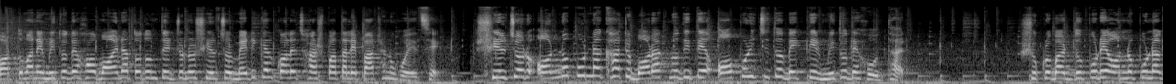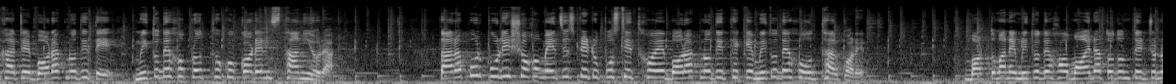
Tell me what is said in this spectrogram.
বর্তমানে মৃতদেহ ময়না তদন্তের জন্য শিলচর মেডিকেল কলেজ হাসপাতালে পাঠানো হয়েছে। শিলচর অন্নপূর্ণা ঘাট বরাক নদীতে অপরিচিত ব্যক্তির মৃতদেহ উদ্ধার। শুক্রবার দুপুরে অন্নপূর্ণা ঘাটে বরাক নদীতে মৃতদেহ প্রত্যক্ষ করেন স্থানীয়রা। তারাপুর পুলিশ সহ ম্যাজিস্ট্রেট উপস্থিত হয়ে বরাক নদী থেকে মৃতদেহ উদ্ধার করেন। বর্তমানে মৃতদেহ ময়না তদন্তের জন্য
